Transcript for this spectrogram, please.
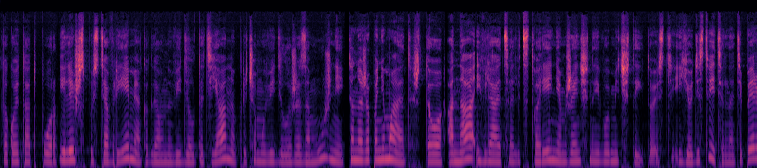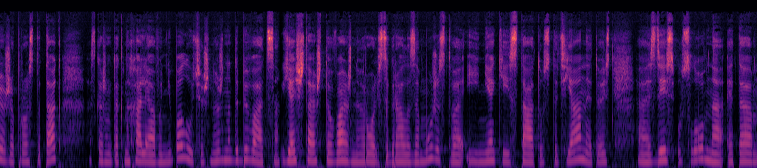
какой-то отпор. И лишь спустя время, когда он увидел Татьяну, причем увидел уже замужней, он уже понимает, что она является олицетворением женщины его мечты. То есть ее действительно теперь уже просто так, скажем так, на халяву не получишь, нужно добиваться. Я считаю, что важную роль сыграло замужество и некий статус Татьяны, то есть э, здесь условно это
